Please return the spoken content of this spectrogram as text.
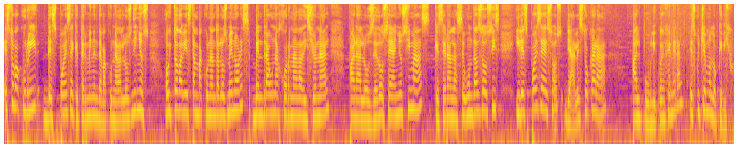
esto va a ocurrir después de que terminen de vacunar a los niños. Hoy todavía están vacunando a los menores, vendrá una jornada adicional para los de 12 años y más, que serán las segundas dosis, y después de esos ya les tocará al público en general. Escuchemos lo que dijo.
